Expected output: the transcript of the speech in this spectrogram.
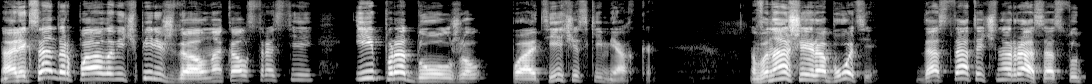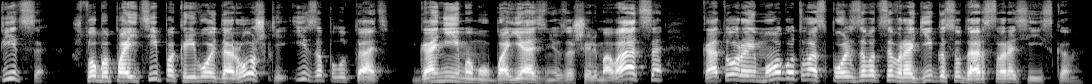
Александр Павлович переждал накал страстей и продолжил по-отечески мягко. В нашей работе достаточно раз оступиться, чтобы пойти по кривой дорожке и заплутать, гонимому боязнью зашельмоваться – которой могут воспользоваться враги государства российского.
